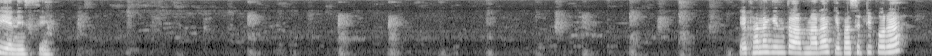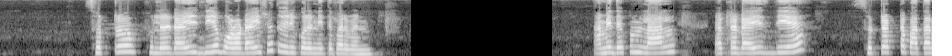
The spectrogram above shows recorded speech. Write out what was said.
দিয়ে নিচ্ছি। এখানে কিন্তু আপনারা ক্যাপাসিটি করে ছোট্ট ফুলের ডাইস দিয়ে বড় ডাইসও তৈরি করে নিতে পারবেন। আমি দেখুন লাল একটা ডাইস দিয়ে ছোট্ট একটা পাতার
